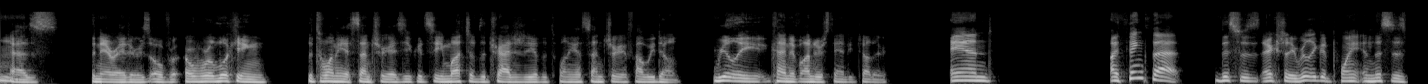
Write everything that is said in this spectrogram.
mm. as the narrator is over overlooking the 20th century, as you could see much of the tragedy of the 20th century of how we don't really kind of understand each other, and I think that this is actually a really good point, and this is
